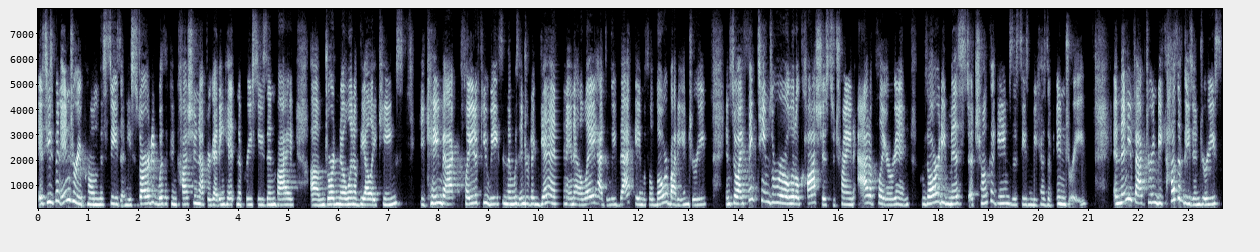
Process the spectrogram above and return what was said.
is he's been injury prone this season season. He started with a concussion after getting hit in the preseason by um, Jordan Nolan of the LA Kings. He came back, played a few weeks, and then was injured again in LA, had to leave that game with a lower body injury. And so I think teams were a little cautious to try and add a player in who's already missed a chunk of games this season because of injury. And then you factor in because of these injuries,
